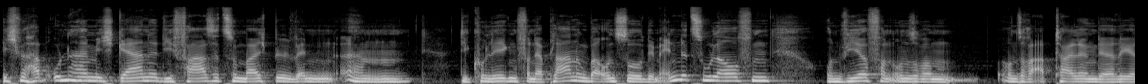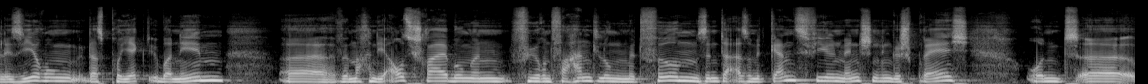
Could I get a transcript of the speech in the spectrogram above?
ich habe unheimlich gerne die Phase zum Beispiel, wenn ähm, die Kollegen von der Planung bei uns so dem Ende zulaufen und wir von unserem, unserer Abteilung der Realisierung das Projekt übernehmen. Äh, wir machen die Ausschreibungen, führen Verhandlungen mit Firmen, sind da also mit ganz vielen Menschen im Gespräch und äh,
